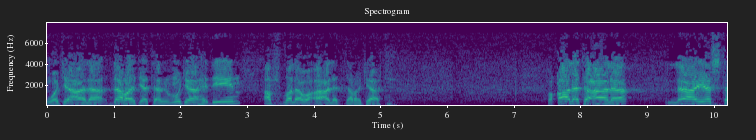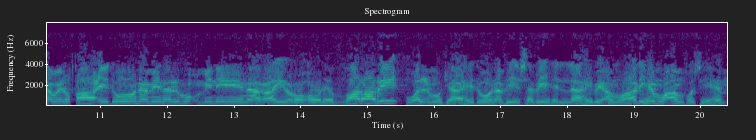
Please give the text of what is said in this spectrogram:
وجعل درجة المجاهدين أفضل وأعلى الدرجات. فقال تعالى لا يستوي القاعدون من المؤمنين غير أولي الضرر والمجاهدون في سبيل الله بأموالهم وأنفسهم.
